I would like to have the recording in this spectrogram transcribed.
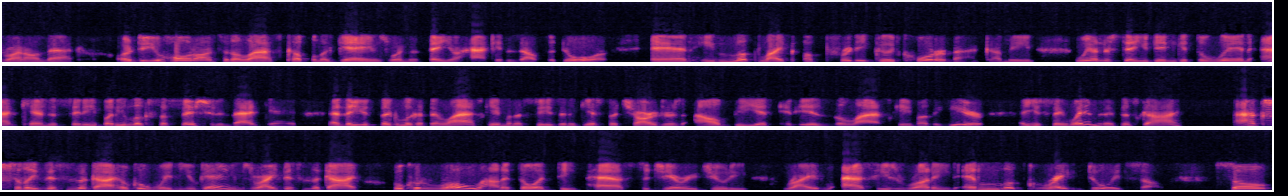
right on that. Or do you hold on to the last couple of games where Nathaniel Hackett is out the door and he looked like a pretty good quarterback? I mean, we understand you didn't get the win at Kansas City, but he looked sufficient in that game. And then you think, look at the last game of the season against the Chargers, albeit it is the last game of the year, and you say, wait a minute, this guy actually, this is a guy who could win you games, right? This is a guy who could roll out and throw a deep pass to Jerry Jeudy, right, as he's running and look great doing so. So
